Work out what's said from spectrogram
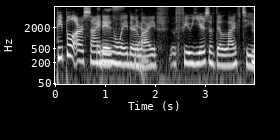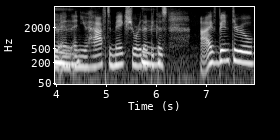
people are signing away their yeah. life, a few years of their life to you, and mm. and you have to make sure that mm. because I've been through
